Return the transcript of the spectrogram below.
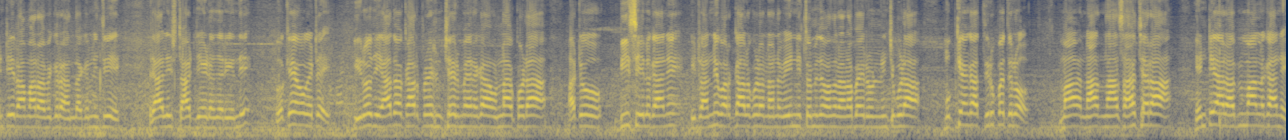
ఎన్టీ రామారావు విగ్రహం దగ్గర నుంచి ర్యాలీ స్టార్ట్ చేయడం జరిగింది. ఒకే ఒకటి ఈరోజు యాదవ్ కార్పొరేషన్ చైర్మన్గా ఉన్నా కూడా అటు బీసీలు కానీ ఇటు అన్ని వర్గాలు కూడా నన్ను వెయ్యి తొమ్మిది వందల ఎనభై రెండు నుంచి కూడా ముఖ్యంగా తిరుపతిలో మా నా నా సహచర ఎన్టీఆర్ అభిమానులు కానీ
